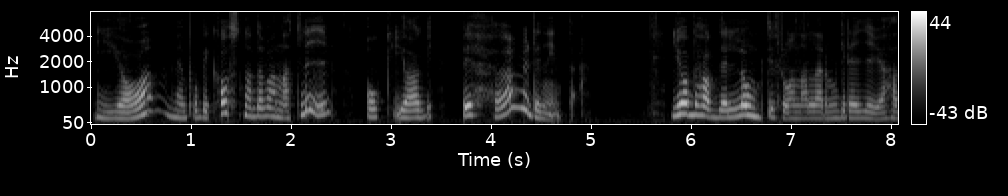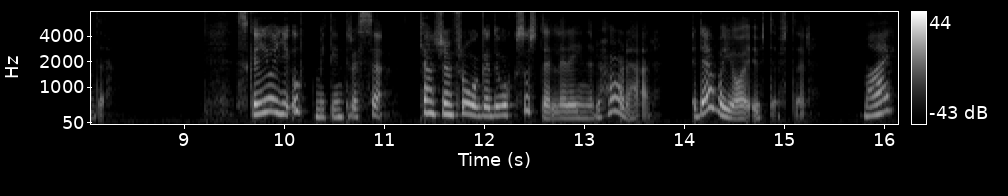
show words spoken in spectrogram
Ja, men på bekostnad av annat liv och jag behöver den inte. Jag behövde långt ifrån alla de grejer jag hade. Ska jag ge upp mitt intresse? Kanske en fråga du också ställer dig när du hör det här. Är det vad jag är ute efter? Nej,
